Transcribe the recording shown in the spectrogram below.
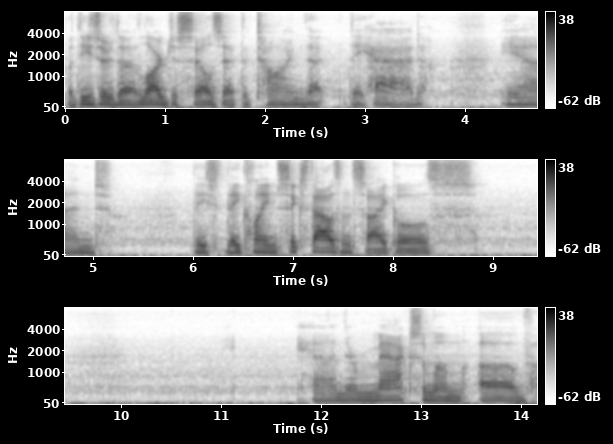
but these are the largest cells at the time that they had, and they, they claim 6,000 cycles and their maximum of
